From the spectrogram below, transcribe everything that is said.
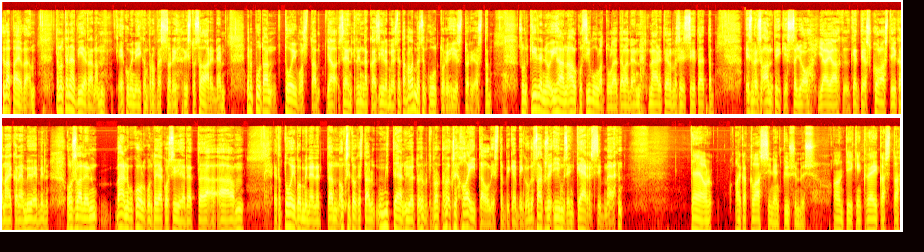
Hyvää päivää. Täällä on tänään vieraana ekumeniikan professori Risto Saarinen. Ja me puhutaan toivosta ja sen rinnakkaisilmiöstä ja tavallaan myös sen kulttuurihistoriasta. Sun kirjan jo ihan alkusivulla tulee tällainen määritelmä siis siitä, että esimerkiksi antiikissa jo ja, ja kenties skolastiikan aikana ja myöhemmin on sellainen vähän niin kuin koulukuntajako siihen, että, ähm, että toivominen, että onko siitä oikeastaan mitään hyötyä, onko se haitallista pikemminkin, saako se ihmisen kärsimään? Tämä on aika klassinen kysymys antiikin Kreikasta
